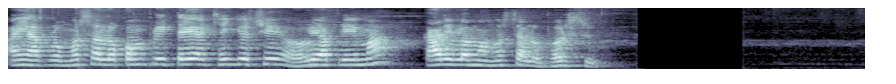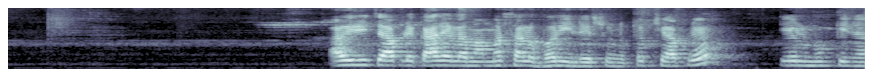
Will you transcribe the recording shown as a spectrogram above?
અહીંયા આપણો મસાલો કમ્પ્લીટ તૈયાર થઈ ગયો છે. હવે આપણે એમાં કારેલામાં મસાલો ભરશું. આવી રીતે આપણે કારેલામાં મસાલો ભરી લેશું ને પછી આપણે તેલ મૂકીને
